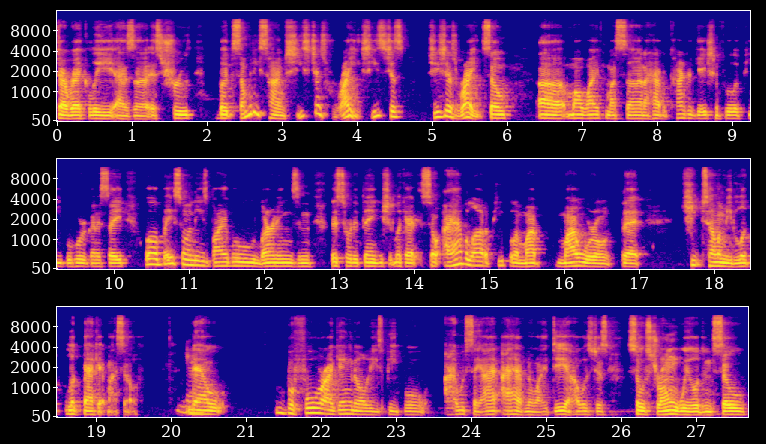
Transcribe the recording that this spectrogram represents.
directly as a, as truth. But some of these times, she's just right. She's just she's just right. So uh, my wife, my son, I have a congregation full of people who are going to say, well, based on these Bible learnings and this sort of thing, you should look at it. So I have a lot of people in my my world that keep telling me, look look back at myself. Yeah. Now, before I gained all these people, I would say I, I have no idea. I was just so strong willed and so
